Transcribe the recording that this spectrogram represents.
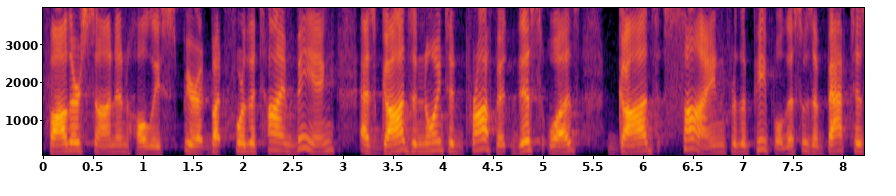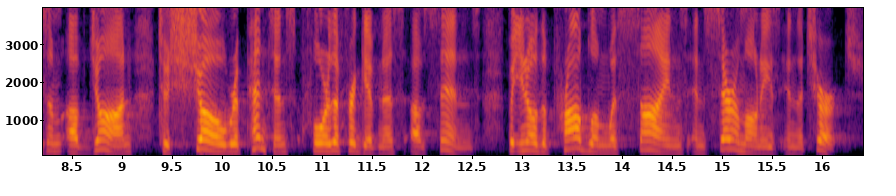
Father, Son, and Holy Spirit. But for the time being, as God's anointed prophet, this was God's sign for the people. This was a baptism of John to show repentance for the forgiveness of sins. But you know, the problem with signs and ceremonies in the church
